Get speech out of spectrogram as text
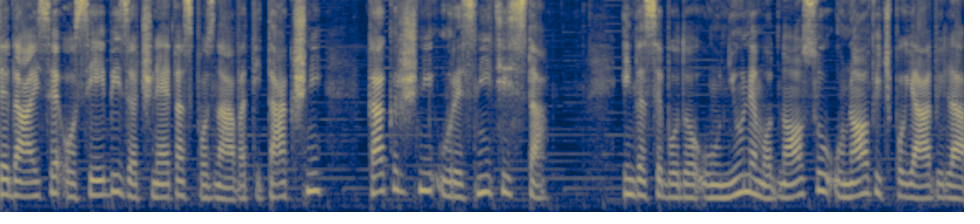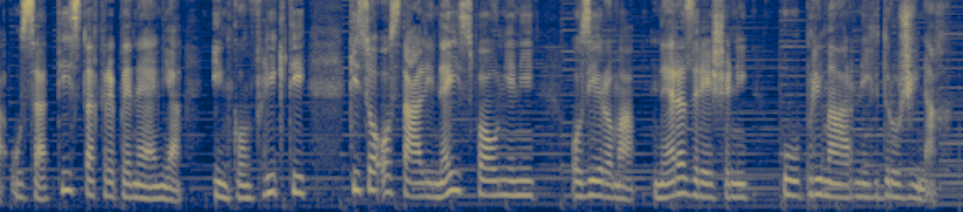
Tedaj se osebi začneta spoznavati takšni, kakršni v resnici sta, in da se bodo v njunem odnosu vnovič pojavila vsa tista krepenenja in konflikti, ki so ostali neizpolnjeni oziroma nerazrešeni v primarnih družinah.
